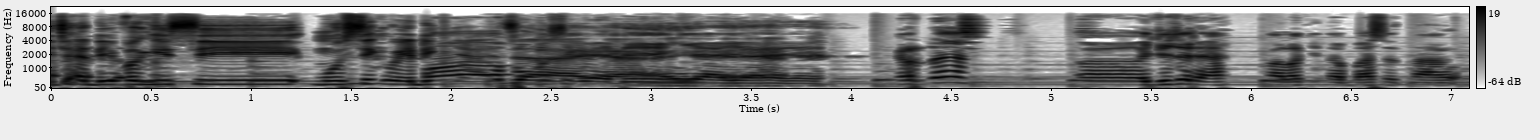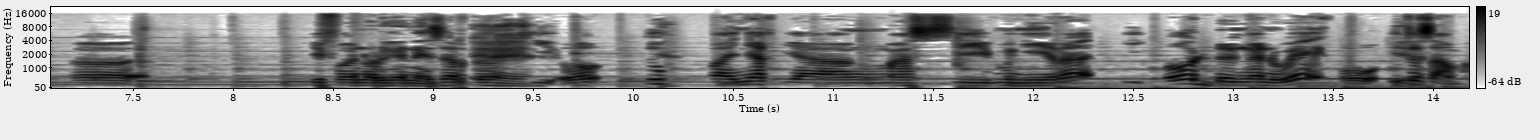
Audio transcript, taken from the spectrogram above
jadi pengisi musik weddingnya Oh, aja. pemusik ya. wedding. Iya iya iya. Karena eh, jujur ya, kalau kita bahas tentang eh, event organizer atau Iya, iya. IO itu banyak yang masih mengira IO dengan WO itu Iya. sama.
